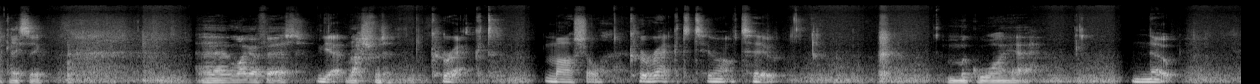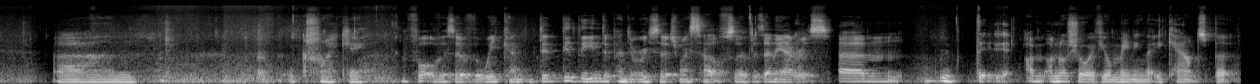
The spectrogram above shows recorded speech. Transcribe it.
okay, see. Um, I go first. Yeah. Rashford. Correct. Martial. Correct. Two out of two. Maguire. No. Um, crikey. I thought of this over the weekend. Did, did the independent research myself, so if there's any errors. Um, the, I'm, I'm not sure if you're meaning that he counts, but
